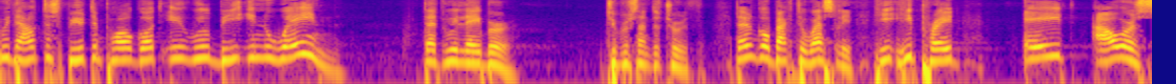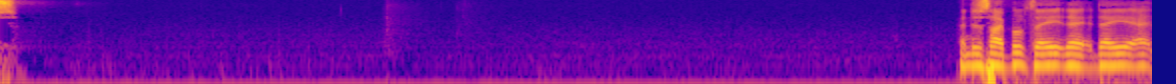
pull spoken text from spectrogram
without the Spirit and power of God, it will be in vain that we labor to present the truth. Then go back to Wesley. He, he prayed eight hours. And the disciples, they, they, they uh,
